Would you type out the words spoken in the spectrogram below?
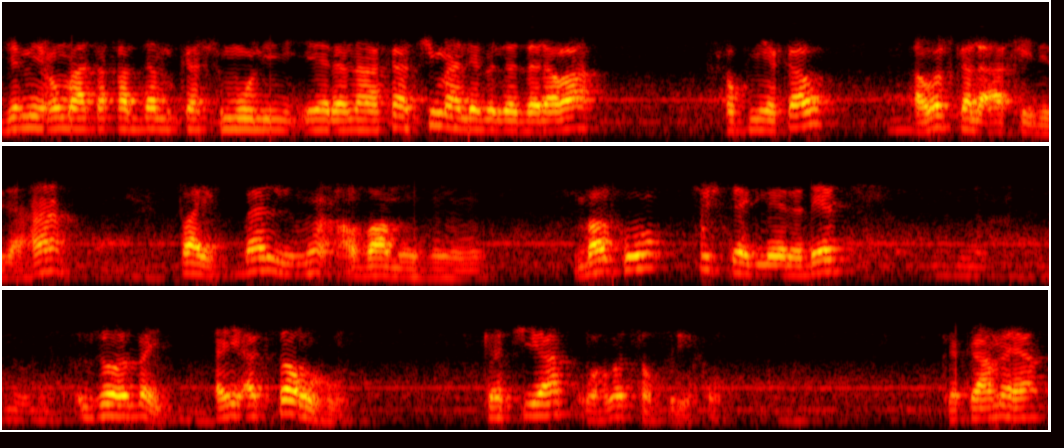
جميع ما تقدم كشمولي يرناكا شما اللي بدا دروا حكم يكو أو كلا أخير ده ها؟ طيب بل معظمه. بلكو تشتاق ليرة ديت زور بي أي أكثره. كتيا وهو التصريح ككامية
